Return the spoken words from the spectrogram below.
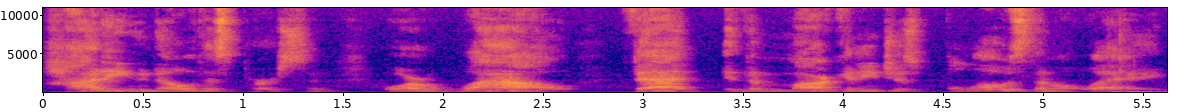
how do you know this person? Or wow, that the marketing just blows them away.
